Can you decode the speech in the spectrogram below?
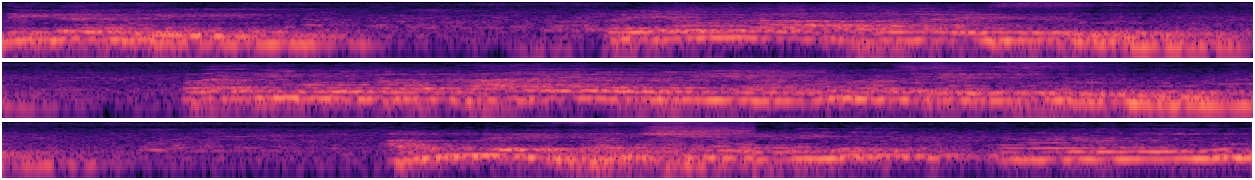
నిగర్వి ప్రేమగా పలకరిస్తూ ప్రతి ఒక్క కార్యకర్తని అందులో చేర్చుకుంటూ అందరి సంక్షేమ గౌరవనీయులు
